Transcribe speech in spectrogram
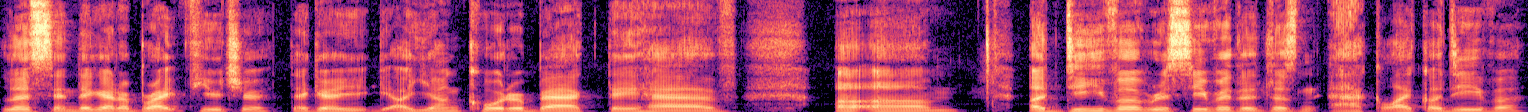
listen, they got a bright future. They got a, a young quarterback. They have a, um, a diva receiver that doesn't act like a diva.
